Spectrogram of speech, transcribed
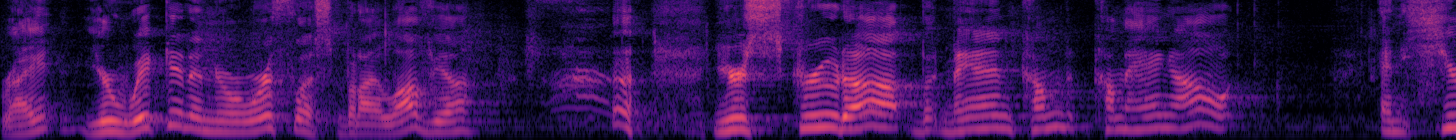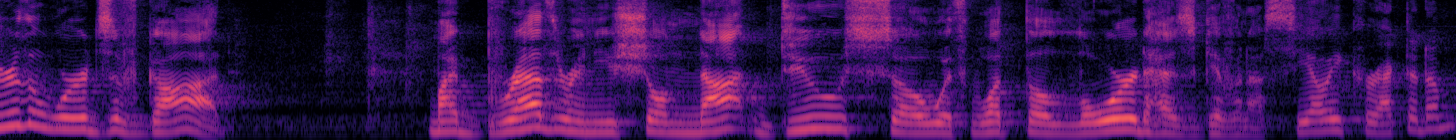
right? You're wicked and you're worthless, but I love you. you're screwed up, but man, come, come hang out and hear the words of God. My brethren, you shall not do so with what the Lord has given us. See how he corrected them?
